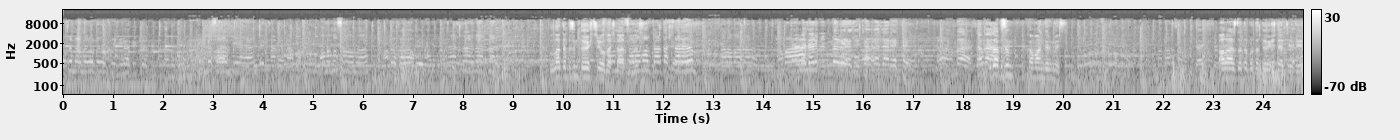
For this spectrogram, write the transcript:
Ramazan gücü gel. Aferin çok bekliyor. Can. Allah kimi inşallah bir şey kalmıyor. Allah'ın çömenden orada oturayım. Gidime salam diye. Babama salamlar. Ver ver ver ver. Bunlar da bizim döyüşçü yoldaşlarımız. Salam var kardeşlerim. Salam var. Tamam. Kəlməzəri bir-birinə verəcək, sana. Bu da bizim komandirimiz. Hal-hazırda da burada döyüşlər gedir.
